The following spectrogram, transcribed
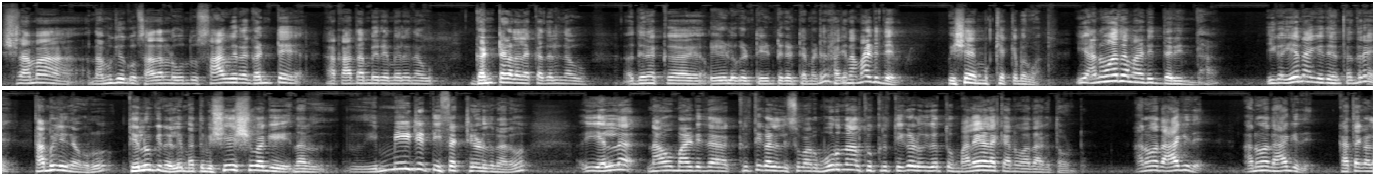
ಶ್ರಮ ನಮಗೆ ಸಾಧಾರಣ ಒಂದು ಸಾವಿರ ಗಂಟೆ ಆ ಕಾದಂಬರಿಯ ಮೇಲೆ ನಾವು ಗಂಟೆಗಳ ಲೆಕ್ಕದಲ್ಲಿ ನಾವು ದಿನಕ್ಕೆ ಏಳು ಗಂಟೆ, ಎಂಟು ಗಂಟೆ ಮಾಡಿದರೆ ಹಾಗೆ ನಾವು ಮಾಡಿದ್ದೇವೆ. ವಿಷಯ ಮುಖ್ಯಕ್ಕೆ ಬರುವ. ಈ ಅನುವಾದ ಮಾಡಿದ್ದರಿಂದ ಈಗ ಏನಾಗಿದೆ ಅಂತಂದರೆ ತಮಿಳಿನವರು ತೆಲುಗಿನಲ್ಲಿ ಮತ್ತು ವಿಶೇಷವಾಗಿ ನಾನು ಇಮ್ಮಿಡಿಯೇಟ್ ಇಫೆಕ್ಟ್ ಹೇಳೋದು ನಾನು, ಈ ಎಲ್ಲ ನಾವು ಮಾಡಿದ ಕೃತಿಗಳಲ್ಲಿ ಸುಮಾರು ಮೂರು ನಾಲ್ಕು ಕೃತಿಗಳು ಇವತ್ತು ಮಲಯಾಳಕ್ಕೆ ಅನುವಾದ ಆಗ್ತಾ ಉಂಟು. ಅನುವಾದ ಆಗಿದೆ ಅನುವಾದ ಆಗಿದೆ. ಕಥೆಗಳ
